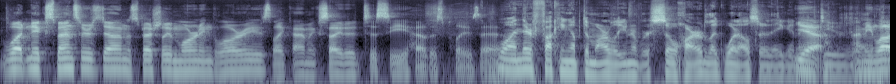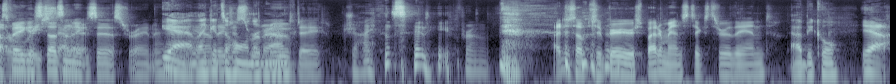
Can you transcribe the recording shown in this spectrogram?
what Nick Spencer's done, especially Morning Glories. Like I'm excited to see how this plays out. Well, and they're fucking up the Marvel universe so hard. Like, what else are they gonna yeah, do? I mean, Las Vegas doesn't it. exist right now. Yeah, You like, it's a hole just in the ground. removed a giant city from. I just hope Superior Spider-Man sticks through the end. that'd be cool. Yeah,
